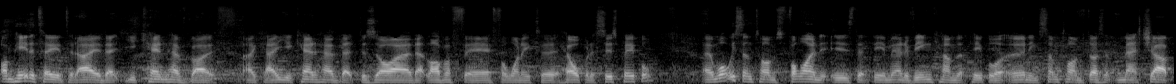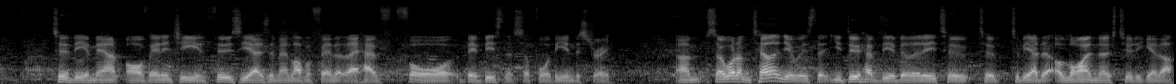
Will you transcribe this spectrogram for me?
I'm here to tell you today that you can have both, okay? You can have that desire, that love affair for wanting to help and assist people. And what we sometimes find is that the amount of income that people are earning sometimes doesn't match up to the amount of energy, enthusiasm, and love affair that they have for their business or for the industry. Um, so, what I'm telling you is that you do have the ability to, to, to be able to align those two together.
